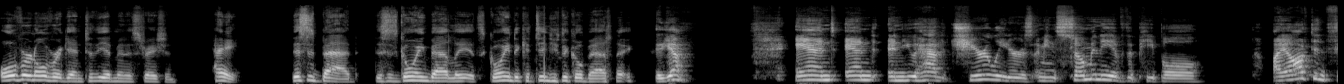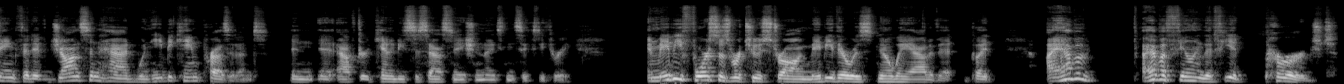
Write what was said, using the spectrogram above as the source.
over and over again to the administration, "Hey, this is bad. This is going badly. It's going to continue to go badly." Yeah and and and you had cheerleaders i mean so many of the people i often think that if johnson had when he became president in, in after kennedy's assassination in 1963 and maybe forces were too strong maybe there was no way out of it but i have a i have a feeling that if he had purged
